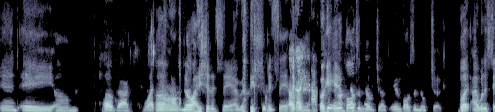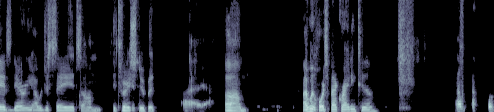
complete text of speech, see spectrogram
and a um Oh God, What? um, no, I shouldn't say it. I really shouldn't say it. Now Okay, you have to okay it involves a milk jug. It involves a milk jug. But I wouldn't say it's daring. I would just say it's um it's very stupid. Uh, yeah. Um I went horseback riding too. um, oh.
